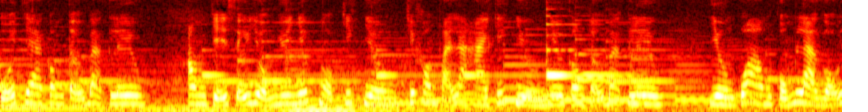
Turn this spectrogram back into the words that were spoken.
của cha công tử bạc liêu. Ông chỉ sử dụng duy nhất một chiếc giường, chứ không phải là hai chiếc giường như công tử bạc liêu. Giường của ông cũng là gỗ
